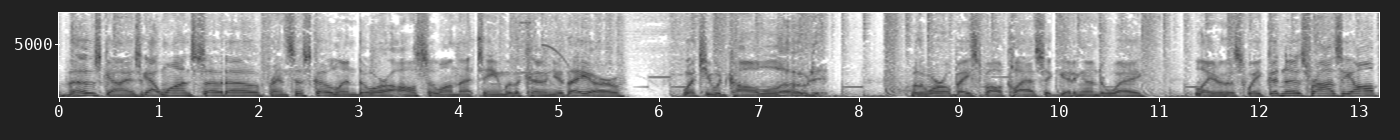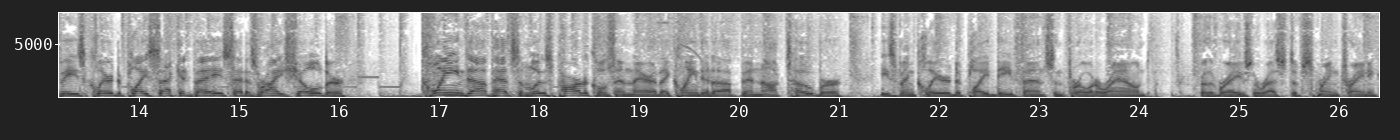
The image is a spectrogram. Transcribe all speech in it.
those guys. Got Juan Soto, Francisco Lindor also on that team with Acuna. They are what you would call loaded with the World Baseball Classic getting underway later this week. Good news for Ozzy Albies, cleared to play second base, had his right shoulder cleaned up, had some loose particles in there. They cleaned it up in October. He's been cleared to play defense and throw it around for the Braves the rest of spring training.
